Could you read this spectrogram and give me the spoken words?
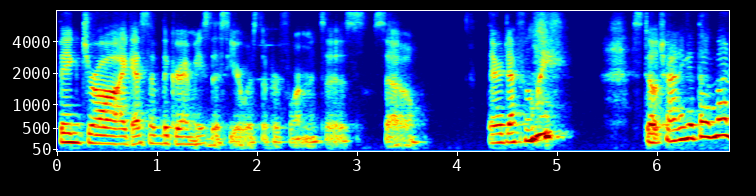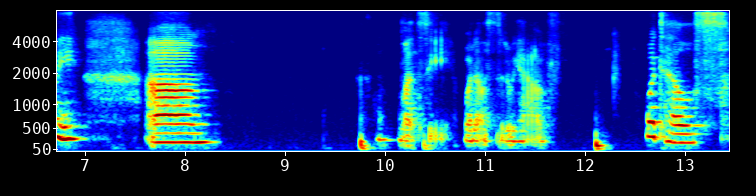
big draw, I guess, of the Grammys this year was the performances. So they're definitely still trying to get that money. Um, let's see, what else did we have? What else?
